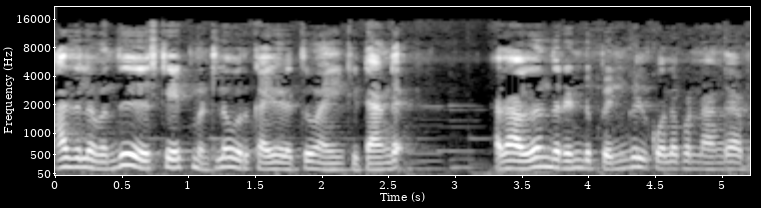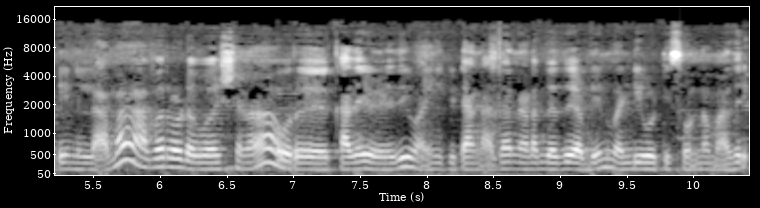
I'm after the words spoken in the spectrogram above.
அதில் வந்து ஸ்டேட்மெண்ட்ல ஒரு கையெழுத்து வாங்கிக்கிட்டாங்க. அதாவது அந்த ரெண்டு பெண்கள் கொலை பண்ணாங்க அப்படின்னு இல்லாமல் அவரோட வேர்ஷனாக ஒரு கதை எழுதி வாங்கிக்கிட்டாங்க. அதான் நடந்தது அப்படின்னு வண்டி ஓட்டி சொன்ன மாதிரி.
